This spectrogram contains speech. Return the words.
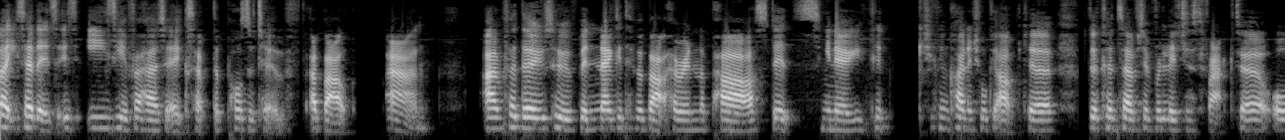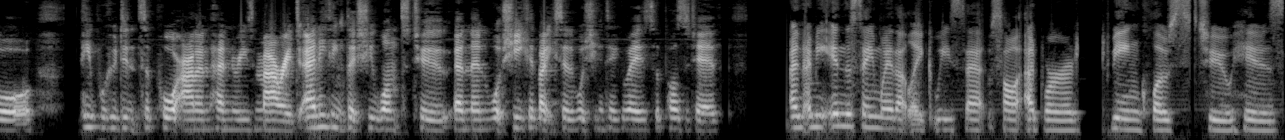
Like you said, it's, it's easier for her to accept the positive about Anne and for those who have been negative about her in the past, it's you know you can you can kind of chalk it up to the conservative religious factor or people who didn't support Anne and Henry's marriage, anything that she wants to, and then what she could, like you said, what she can take away is the positive. And I mean, in the same way that like we saw Edward being close to his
